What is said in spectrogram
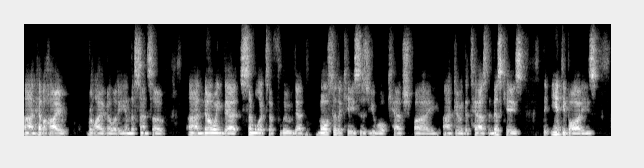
uh, have a high reliability in the sense of uh, knowing that similar to flu, that most of the cases you will catch by uh, doing the test. In this case, the antibodies,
